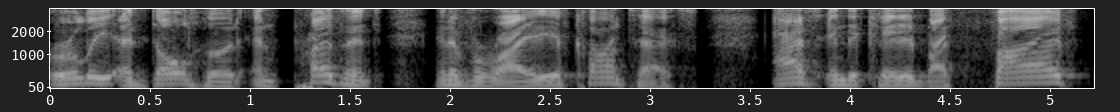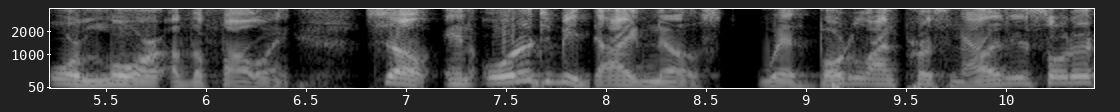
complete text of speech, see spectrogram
early adulthood and present in a variety of contexts, as indicated by five or more of the following. So in order to be diagnosed with borderline personality disorder,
